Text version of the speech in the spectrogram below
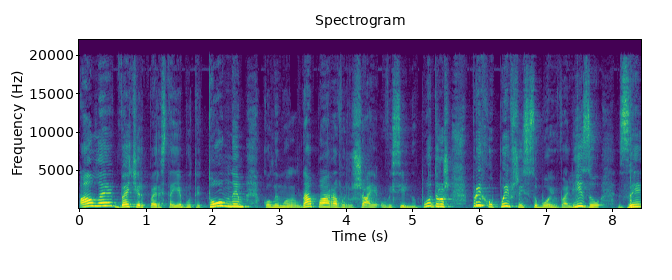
Але вечір перестає бути томним, коли молода пара вирушає у весільну подорож, прихопивши з собою валізу з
